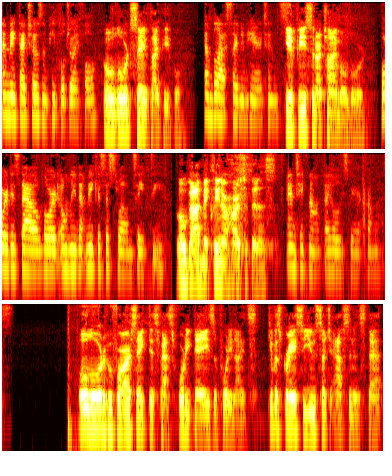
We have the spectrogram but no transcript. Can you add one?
And make thy chosen people joyful, O Lord, save thy people. and bless thine inheritance. Give peace in our time, O Lord. For it is thou, Lord, only that makest us dwell in safety, O God, may clean our hearts within us. and take not thy Holy Spirit from us. O Lord, who for our sake didst fast forty days and forty nights, give us grace to use such abstinence that,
